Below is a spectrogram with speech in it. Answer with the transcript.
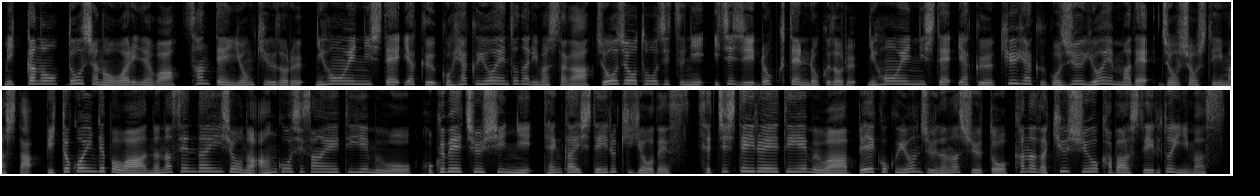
3日の同社の終値は3.49ドル、日本円にして約504円となりましたが、上場当日に一時6.6ドル、日本円にして約954円まで上昇していました。ビットコインデポは7000台以上の暗号資産 ATM を北米中心に展開している企業です。設置している ATM は米国47州とカナダ9州をカバーしているといいます。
